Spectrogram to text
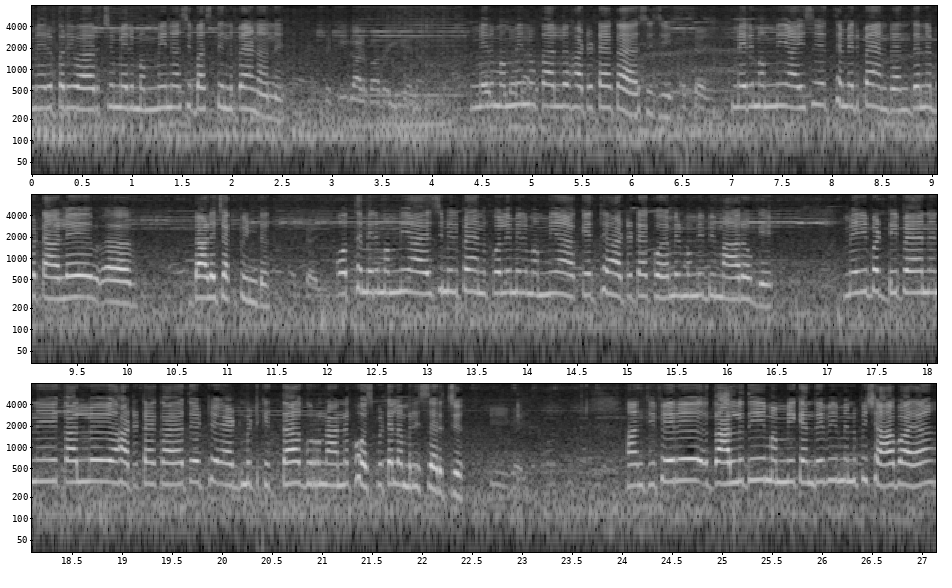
ਮੇਰੇ ਪਰਿਵਾਰ 'ਚ ਮੇਰੀ ਮੰਮੀ ਨੇ ਅਸੀਂ ਬਸ ਤਿੰਨ ਭੈਣਾਂ ਨੇ। ਤੇ ਕੀ ਗੱਲਬਾਤ ਹੋਈ ਹੈ? ਮੇਰੀ ਮੰਮੀ ਨੂੰ ਕੱਲ ਹਾਰਟ ਅਟੈਕ ਆਇਆ ਸੀ ਜੀ। ਅੱਛਾ ਜੀ। ਮੇਰੀ ਮੰਮੀ ਆਈ ਸੀ ਇੱਥੇ ਮੇਰੀ ਭੈਣ ਰਹਿੰਦੇ ਨੇ ਬਟਾਲੇ ਡਾਲੇ ਚੱਕ ਪਿੰਡ। ਅੱਛਾ ਜੀ। ਉੱਥੇ ਮੇਰੀ ਮੰਮੀ ਆਏ ਸੀ ਮੇਰੀ ਭੈਣ ਕੋਲੇ ਮੇਰੀ ਮੰਮੀ ਆ ਕੇ ਇੱਥੇ ਹਾਰਟ ਅਟੈਕ ਹੋਇਆ ਮੇਰੀ ਮੰਮੀ ਬਿਮਾਰ ਹੋ ਗਏ। ਮੇਰੀ ਵੱਡੀ ਭੈਣ ਨੇ ਕੱਲ ਹਾਰਟ ਅਟੈਕ ਆਇਆ ਤੇ ਇੱਥੇ ਐਡਮਿਟ ਕੀਤਾ ਗੁਰੂ ਨਾਨਕ ਹਸਪੀਟਲ ਅੰਮ੍ਰਿਤਸਰ 'ਚ। ਠੀਕ ਹੈ ਜੀ। ਹਾਂਜੀ ਫਿਰ ਗੱਲ ਦੀ ਮੰਮੀ ਕਹਿੰਦੇ ਵੀ ਮੈਨੂੰ ਪਿਸ਼ਾਬ ਆਇਆ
